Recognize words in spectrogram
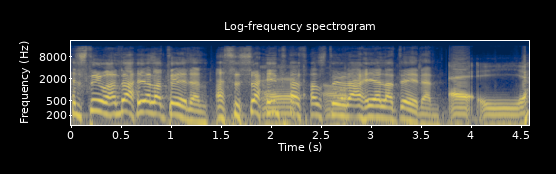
stod han där hela tiden? Alltså säg inte Eh, att han stod ja. där hela tiden. Eh,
